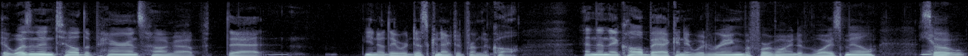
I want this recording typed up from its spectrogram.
It wasn't until the parents hung up that you know they were disconnected from the call, and then they called back and it would ring before going to voicemail. So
